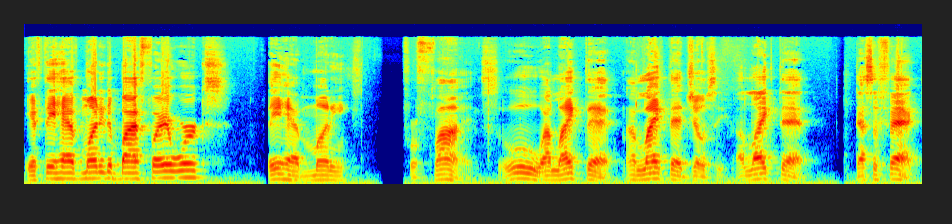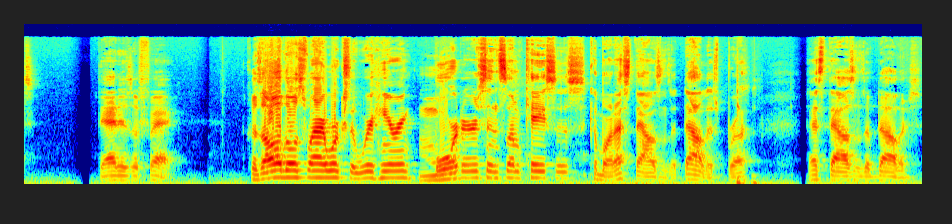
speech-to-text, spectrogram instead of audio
If they have money to buy fireworks, they have money for fines. Ooh, I like that. I like that, Josie. I like that. That's a fact. That is a fact. Because all those fireworks that we're hearing, mortars in some cases, come on, that's thousands of dollars, bruh. That's thousands of dollars.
